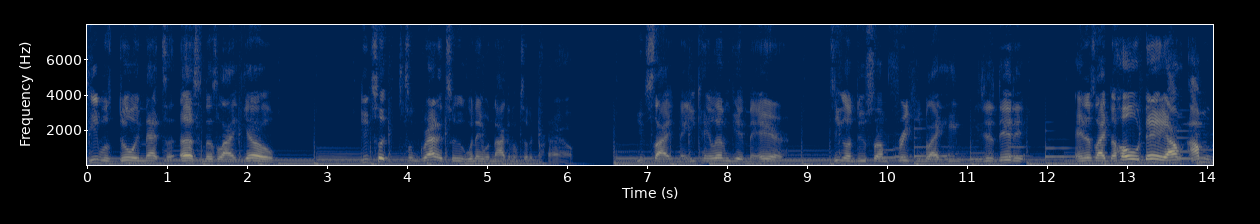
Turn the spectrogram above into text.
he was doing that to us, and it's like, yo, you took some gratitude when they were knocking him to the ground. You like, man, you can't let him get in the air. He gonna do something freaky? Like he, he just did it, and it's like the whole day I'm I'm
